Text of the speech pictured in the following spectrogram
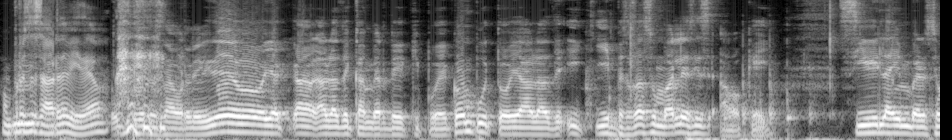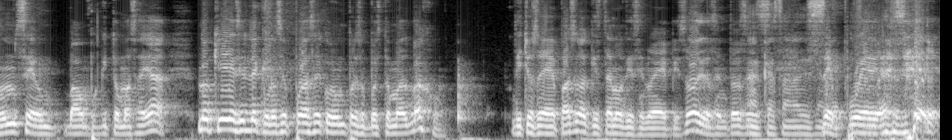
Un procesador de video. un procesador de video, ya ha- hablas de cambiar de equipo de cómputo, ya hablas de... Y, y empezás a sumarle y dices, ah, ok. Si la inversión se va un poquito más allá, no quiere decir de que no se pueda hacer con un presupuesto más bajo. Dicho sea de paso, aquí están los 19 episodios, entonces se 19 puede hacer.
